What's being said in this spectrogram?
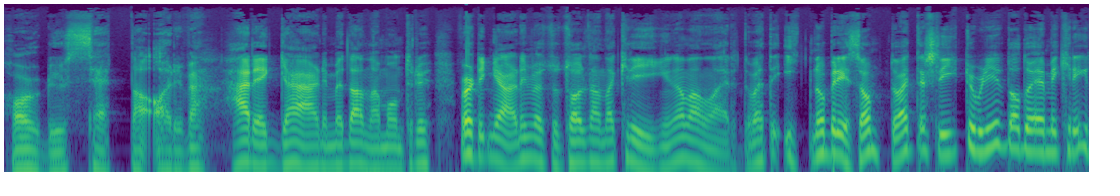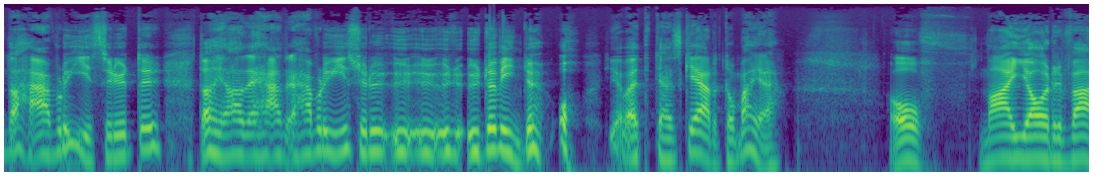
Har du sett da, Arve? Her er gæren med denne, mon tru. Blitt gæren, vet du, av denne kriginga, den der. Du veit det ikke noe brisomt. Du veit det slik du blir da du er med krig. Da hever du isruter. Da ja, hever du is ut, av vinduet. Å, jeg veit ikke hva jeg skal gjøre av meg, jeg. Uff, nei, Arve.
